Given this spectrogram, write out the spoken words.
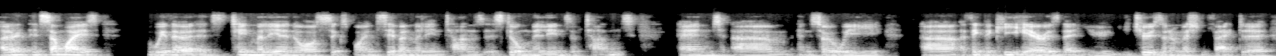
I don't, in some ways, whether it's 10 million or 6.7 million tons is still millions of tons. And um, and so we uh, I think the key here is that you you choose an emission factor,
